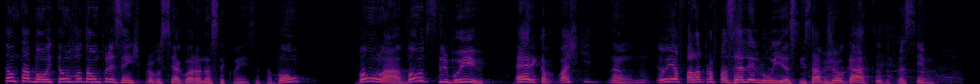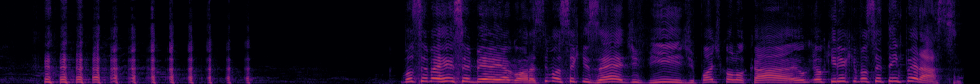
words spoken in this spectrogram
Então tá bom, então eu vou dar um presente para você agora na sequência, tá bom? Vamos lá, vamos distribuir. Érica, acho que não, eu ia falar para fazer aleluia, assim, sabe, jogar tudo para cima. Você vai receber aí agora. Se você quiser, divide, pode colocar. Eu, eu queria que você temperasse.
